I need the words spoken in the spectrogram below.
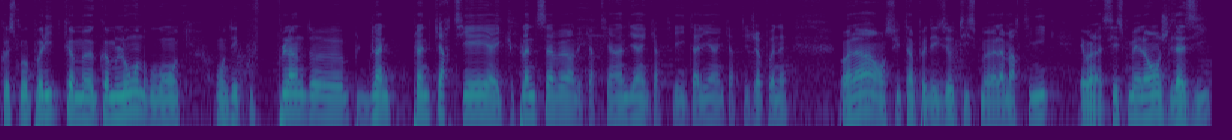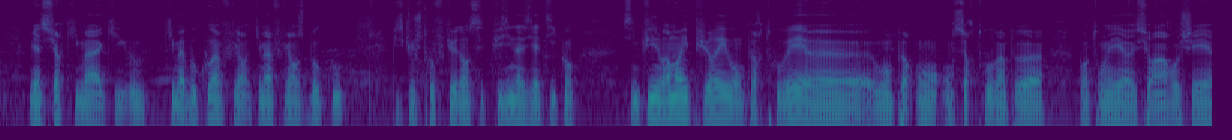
cosmopolite comme, comme Londres, où on, découvre plein de, quartiers avec plein de saveurs, des quartiers indiens, des quartiers italiens, des quartiers japonais. Voilà, ensuite un peu d'exotisme à la Martinique. Et voilà, c'est ce mélange l'Asie, bien sûr, qui m'a m'a beaucoup influencé, qui m'influence beaucoup, puisque je trouve que dans cette cuisine asiatique, c'est une cuisine vraiment épurée où on peut retrouver, euh, où on, se retrouve un peu euh, quand on est euh, sur un rocher.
